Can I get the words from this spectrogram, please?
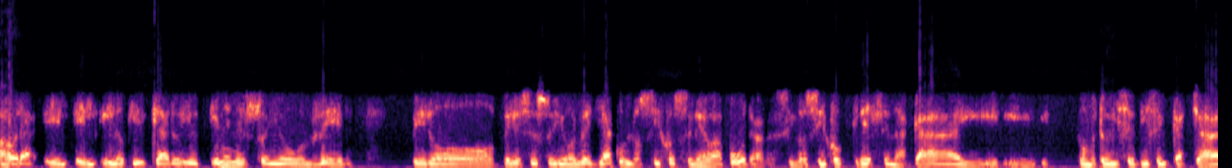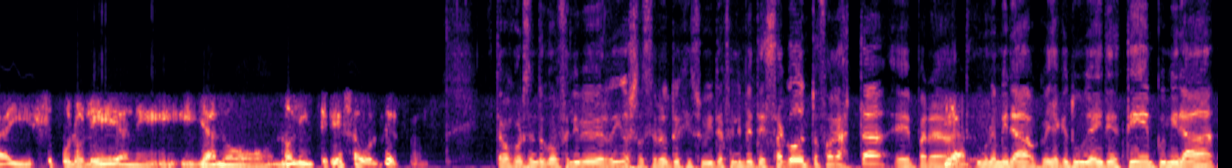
Ahora, el, el, lo que, claro, ellos tienen el sueño de volver, pero pero ese sueño de volver ya con los hijos se le evapora. Si los hijos crecen acá y como tú dices, dicen cachai y se pololean y, ya no, no le interesa volver. Estamos conversando con Felipe Berrío, sacerdote jesuita. Felipe, te saco de Antofagasta eh, para una mirada, ya que tú de ahí tienes tiempo y mirada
